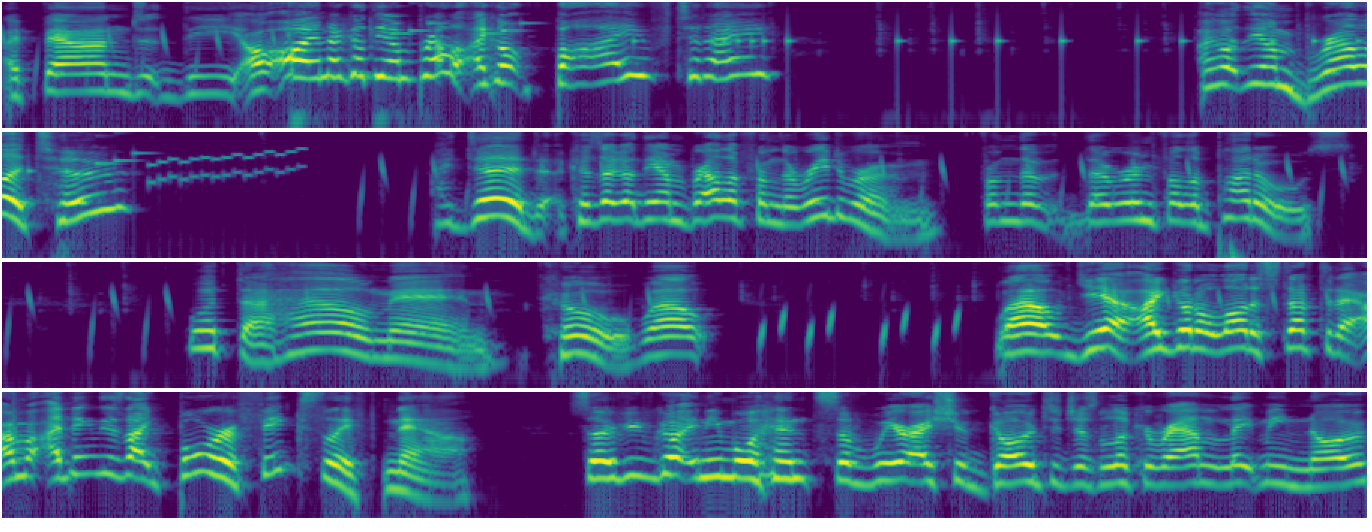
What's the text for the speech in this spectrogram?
I found the... Oh, oh, and I got the umbrella. I got five today. I got the umbrella too. I did, because I got the umbrella from the red room. From the, the room full of puddles. What the hell, man? Cool. Well... Well, yeah, I got a lot of stuff today. I'm, I think there's like four effects left now. So if you've got any more hints of where I should go to just look around, let me know.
